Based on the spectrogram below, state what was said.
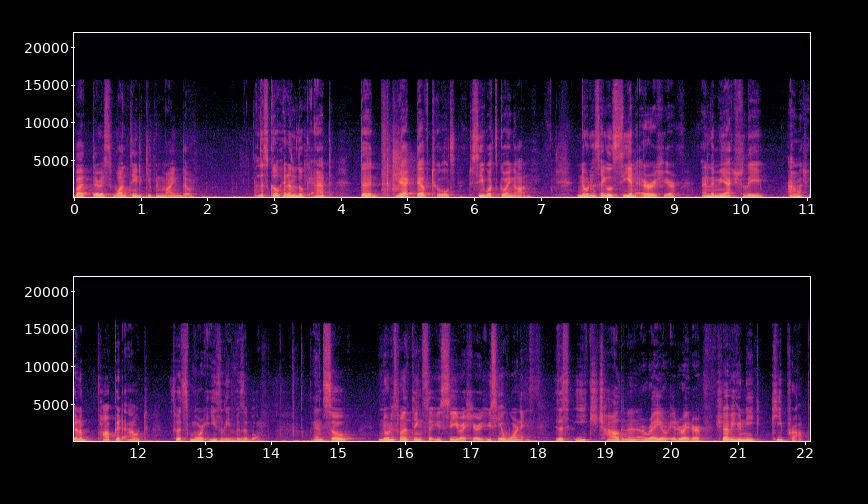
but there is one thing to keep in mind though. Let's go ahead and look at the React Dev Tools to see what's going on. Notice that you'll see an error here, and let me actually, I'm actually gonna pop it out so it's more easily visible. And so Notice one of the things that you see right here. You see a warning. It says each child in an array or iterator should have a unique key prop.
